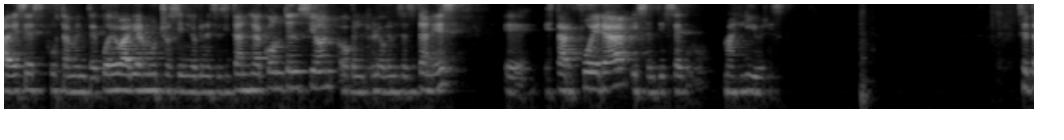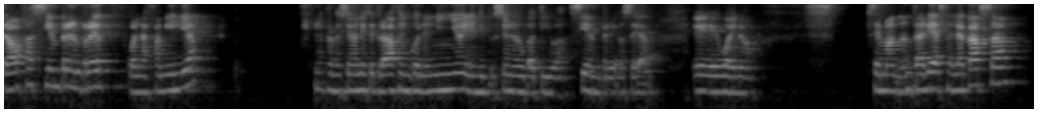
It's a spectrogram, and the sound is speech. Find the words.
A veces justamente puede variar mucho si lo que necesitan es la contención o lo que necesitan es eh, estar fuera y sentirse más libres. Se trabaja siempre en red con la familia, los profesionales que trabajen con el niño y la institución educativa, siempre. O sea, eh, bueno, se mandan tareas a la casa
